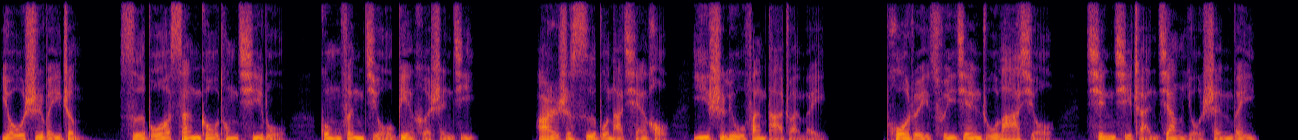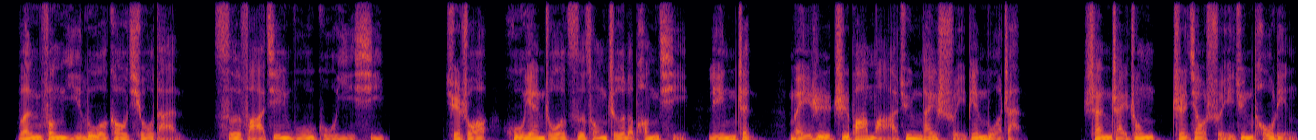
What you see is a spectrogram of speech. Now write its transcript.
有诗为证：“四波三沟通七路，共分九变和神机。二十四步那前后，一十六番大转围。破锐摧坚如拉朽，千骑斩将有神威。文风以落高求胆，此法今五谷一息。”却说呼延灼自从折了彭起、凌阵，每日只把马军来水边落战。山寨中只叫水军头领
